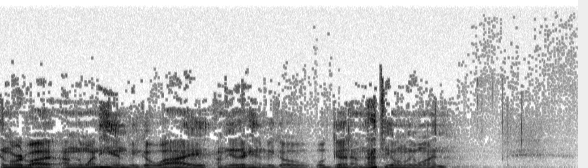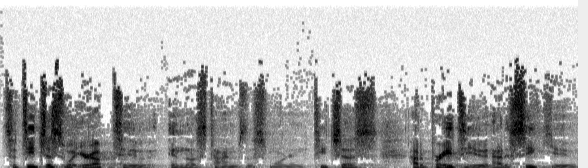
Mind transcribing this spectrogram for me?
And Lord, while on the one hand we go, why? On the other hand, we go, well, good, I'm not the only one. So teach us what you're up to in those times this morning. Teach us how to pray to you and how to seek you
